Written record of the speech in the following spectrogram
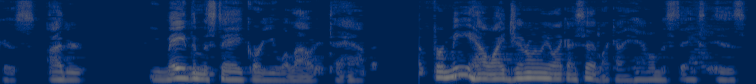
because either you made the mistake or you allowed it to happen. For me, how I generally, like I said, like I handle mistakes is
